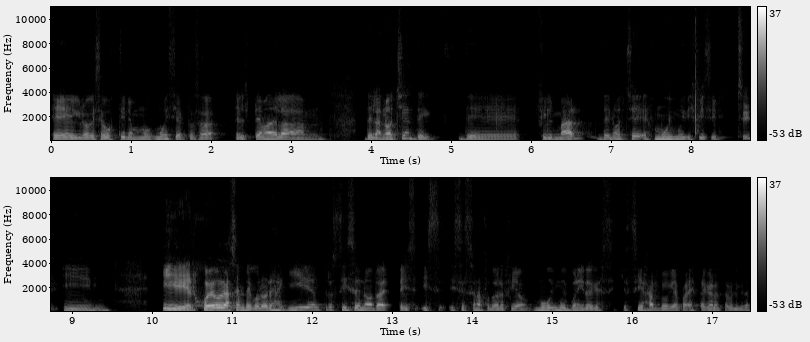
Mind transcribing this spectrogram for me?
eh, lo que dice Agustín es muy, muy cierto. O sea, el tema de la, de la noche, de, de filmar de noche, es muy, muy difícil. Sí, Y, y el juego que hacen de colores aquí dentro sí se nota y, y se y se hace una fotografía muy, muy bonita, que, sí- que sí es algo que para destacar de esta película.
